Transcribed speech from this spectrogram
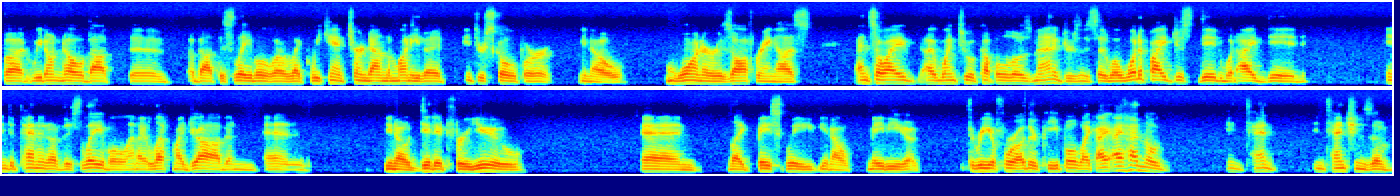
but we don't know about the about this label, or like we can't turn down the money that Interscope or you know Warner is offering us." And so I I went to a couple of those managers and said, "Well, what if I just did what I did, independent of this label, and I left my job and and you know did it for you, and like basically you know maybe uh, three or four other people. Like I, I had no intent intentions of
